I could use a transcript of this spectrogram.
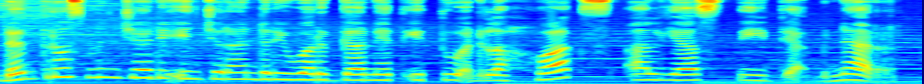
dan terus menjadi inceran dari warganet itu adalah hoax alias tidak benar.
